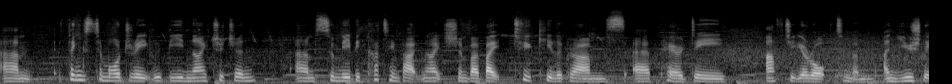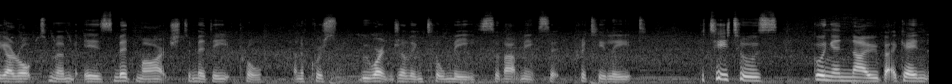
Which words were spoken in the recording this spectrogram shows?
Um, things to moderate would be nitrogen, um, so maybe cutting back nitrogen by about two kilograms uh, per day after your optimum. And usually our optimum is mid-March to mid-April. And of course, we weren't drilling till May, so that makes it pretty late. Potatoes going in now, but again,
